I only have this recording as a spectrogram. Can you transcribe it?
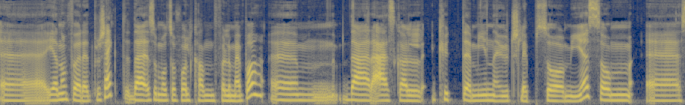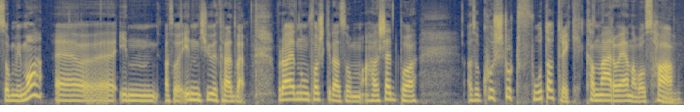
eh, gjennomføre et prosjekt der, som også folk kan følge med på. Eh, der jeg skal kutte mine utslipp så mye som, eh, som vi må eh, innen, altså innen 2030. For da er det noen forskere som har sett på altså hvor stort fotavtrykk kan hver og en av oss ha. Mm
